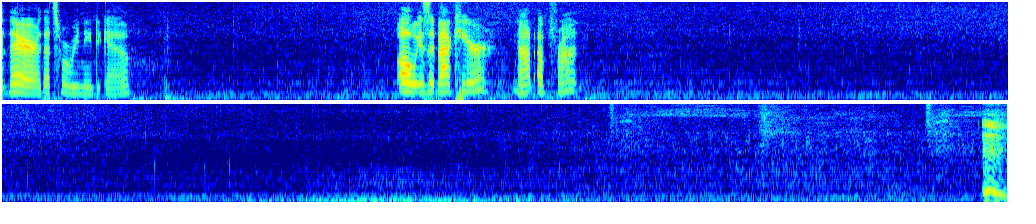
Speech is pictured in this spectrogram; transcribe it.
There. That's where we need to go. Oh, is it back here? Not up front?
